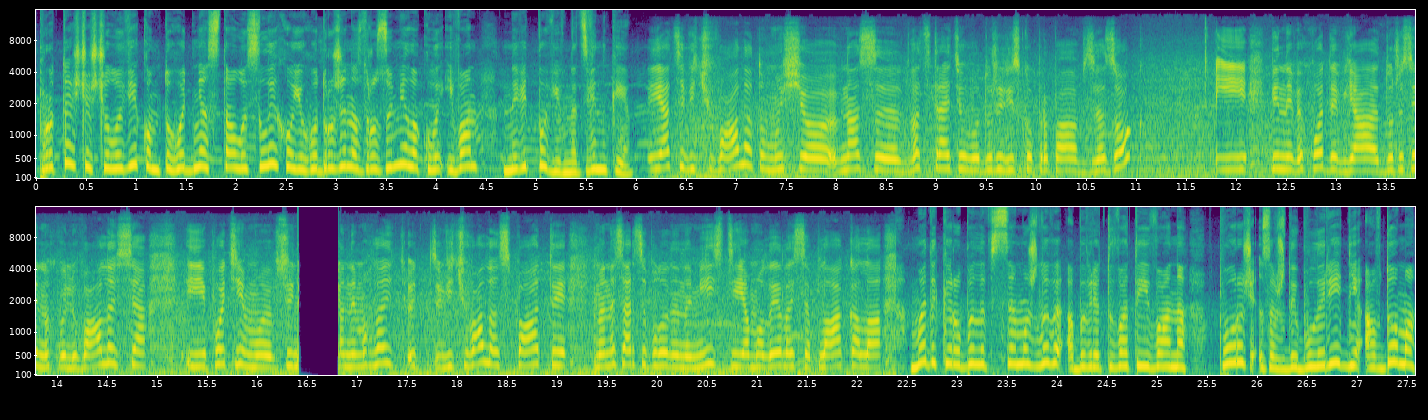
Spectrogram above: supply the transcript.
Про те, що з чоловіком того дня сталося лихо, його дружина зрозуміла, коли Іван не відповів на дзвінки. Я це відчувала, тому що в нас е, 23-го дуже різко пропав зв'язок. І він не виходив, я дуже сильно хвилювалася, і потім е, всю я не могла відчувала спати. У мене серце було не на місці. Я молилася, плакала. Медики робили все можливе, аби врятувати Івана. Поруч завжди були рідні, а вдома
